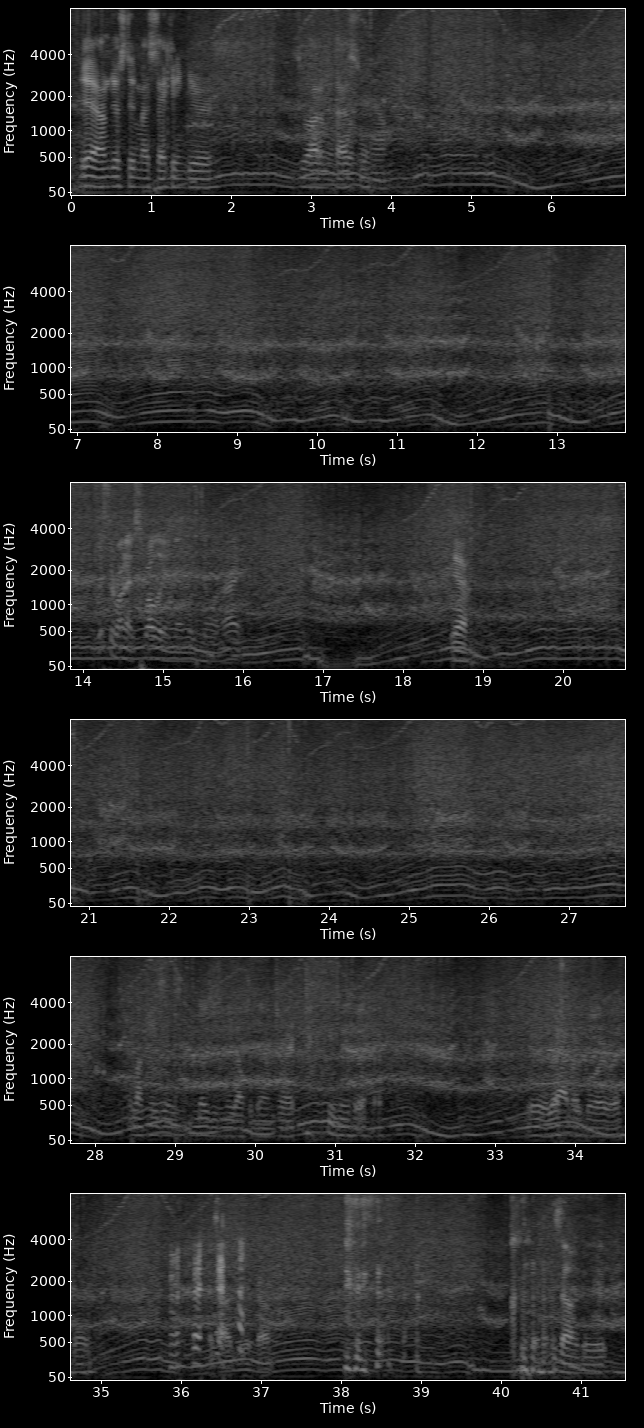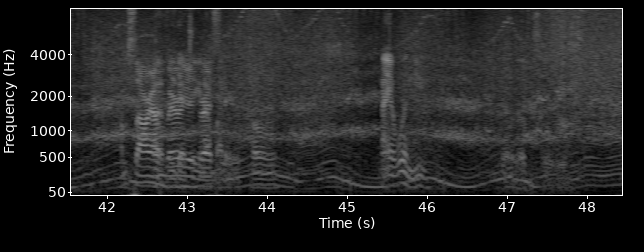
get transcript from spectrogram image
shit. Yeah, I'm just in my second gear. So I don't I'm pass fourth you. right now. Just to run it slowly and then was doing, right? Yeah. Like his noses me off the damn track. Yeah, that's my boy right there. That's how all good, though. it's all good. I'm sorry, I'm But very got taken out by aggressive. the. Nah, it wasn't you. The other fool.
